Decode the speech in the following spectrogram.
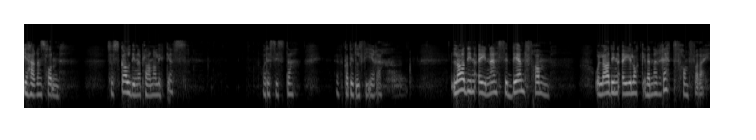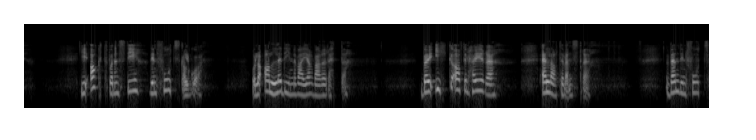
i Herrens hånd, så skal dine planer lykkes. Og det siste, kapittel fire. La dine øyne se bent fram, og la dine øyelokk vende rett framfor deg. Gi akt på den sti din fot skal gå, og la alle dine veier være rette. Bøy ikke av til høyre eller til venstre. Vend din fot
